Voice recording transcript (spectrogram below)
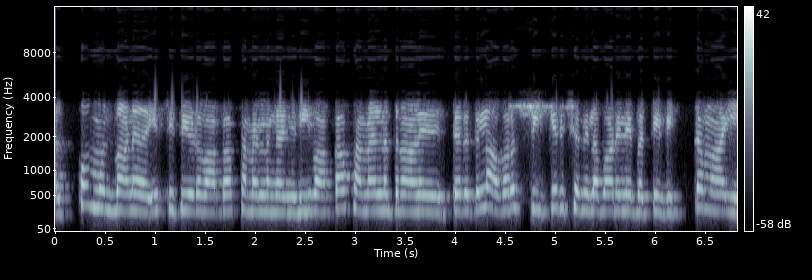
അല്പം മുൻപാണ് എസ് സി പിയുടെ വാർത്താ സമ്മേളനം കഴിഞ്ഞത്. ഈ വാർത്താ സമ്മേളനത്തിനാണ് ഇത്തരത്തിൽ അവർ സ്വീകരിച്ച നിലപാടിനെ പറ്റി വ്യക്തമായി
